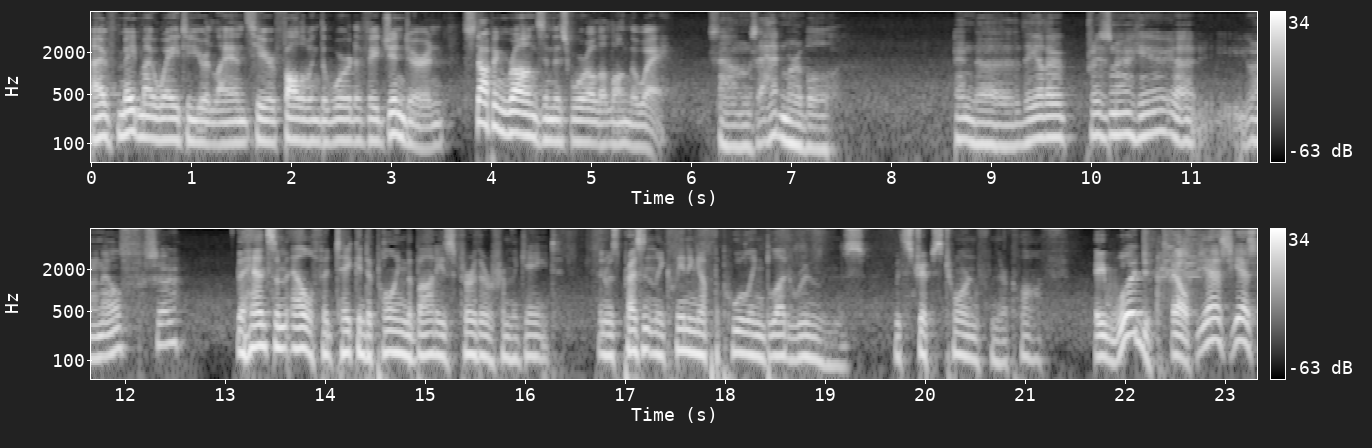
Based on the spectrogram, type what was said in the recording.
I've made my way to your lands here following the word of Ajinder and stopping wrongs in this world along the way. Sounds admirable. And uh, the other prisoner here, uh, you're an elf, sir? The handsome elf had taken to pulling the bodies further from the gate, and was presently cleaning up the pooling blood runes, with strips torn from their cloth. A wood elf. Yes, yes.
